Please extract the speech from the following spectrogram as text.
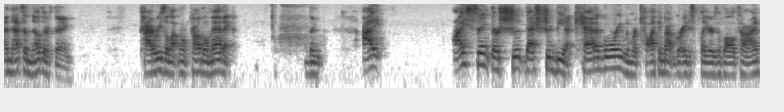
and that's another thing. Kyrie's a lot more problematic than I. I think there should that should be a category when we're talking about greatest players of all time.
